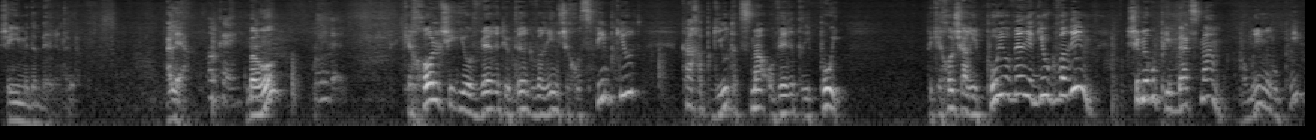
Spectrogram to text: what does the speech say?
שהיא מדברת עליה. עליה. אוקיי. ברור? ככל שהיא עוברת יותר גברים שחושפים פגיעות, כך הפגיעות עצמה עוברת ריפוי. וככל שהריפוי עובר, יגיעו גברים שמרופאים בעצמם. אומרים מרופאים?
